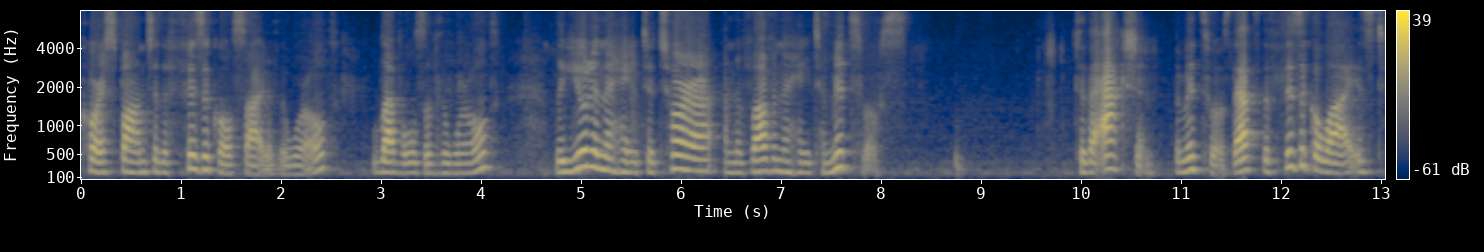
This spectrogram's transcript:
correspond to the physical side of the world, levels of the world. The Yud and the Hey to Torah, and the Vav and the Hey to mitzvos, to the action, the mitzvos. That's the physicalized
